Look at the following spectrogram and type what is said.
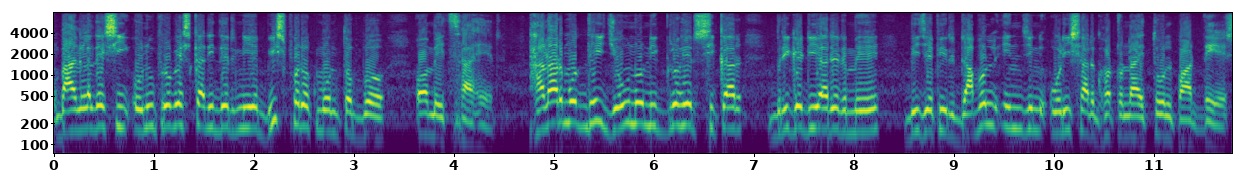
বাংলাদেশি অনুপ্রবেশকারীদের নিয়ে বিস্ফোরক মন্তব্য অমিত শাহের। থানার মধ্যেই যৌন নিগ্রহের শিকার ব্রিগেডিয়ারের মেয়ে বিজেপির ডাবল ইঞ্জিন ওড়িশার ঘটনায় তোলপাড় দেশ।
